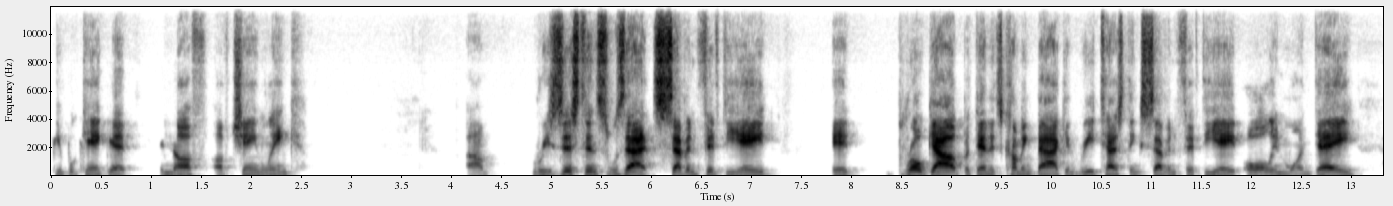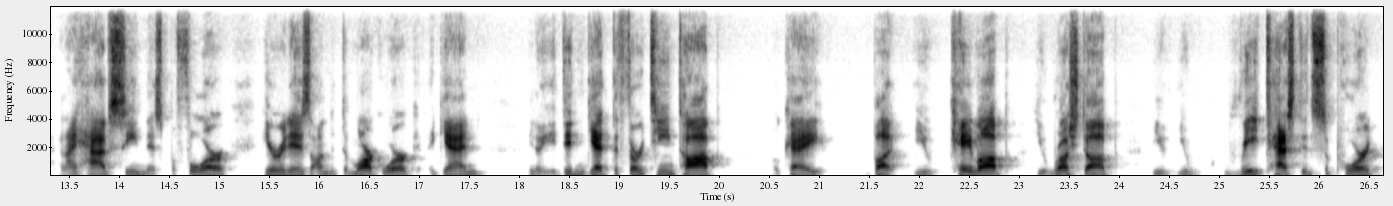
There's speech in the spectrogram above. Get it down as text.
People can't get enough of Chainlink. Um, resistance was at 758. It broke out, but then it's coming back and retesting 758 all in one day. And I have seen this before. Here it is on the DeMark work. Again, you know, you didn't get the 13 top, okay, but you came up, you rushed up, you you retested support,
